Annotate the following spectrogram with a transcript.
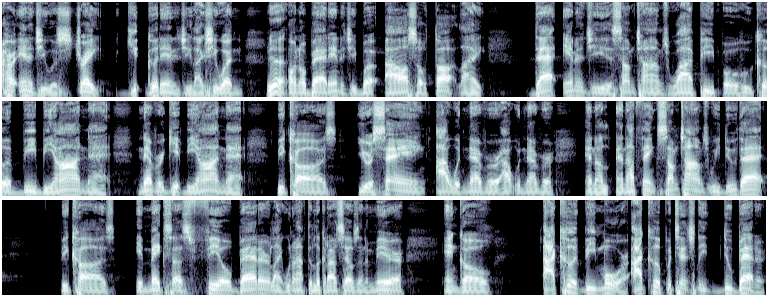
her energy was straight, good energy. Like she wasn't Yeah. on no bad energy. But I also thought like that energy is sometimes why people who could be beyond that never get beyond that because you're saying I would never, I would never, and uh, and I think sometimes we do that because it makes us feel better. Like we don't have to look at ourselves in the mirror and go, I could be more. I could potentially do better.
